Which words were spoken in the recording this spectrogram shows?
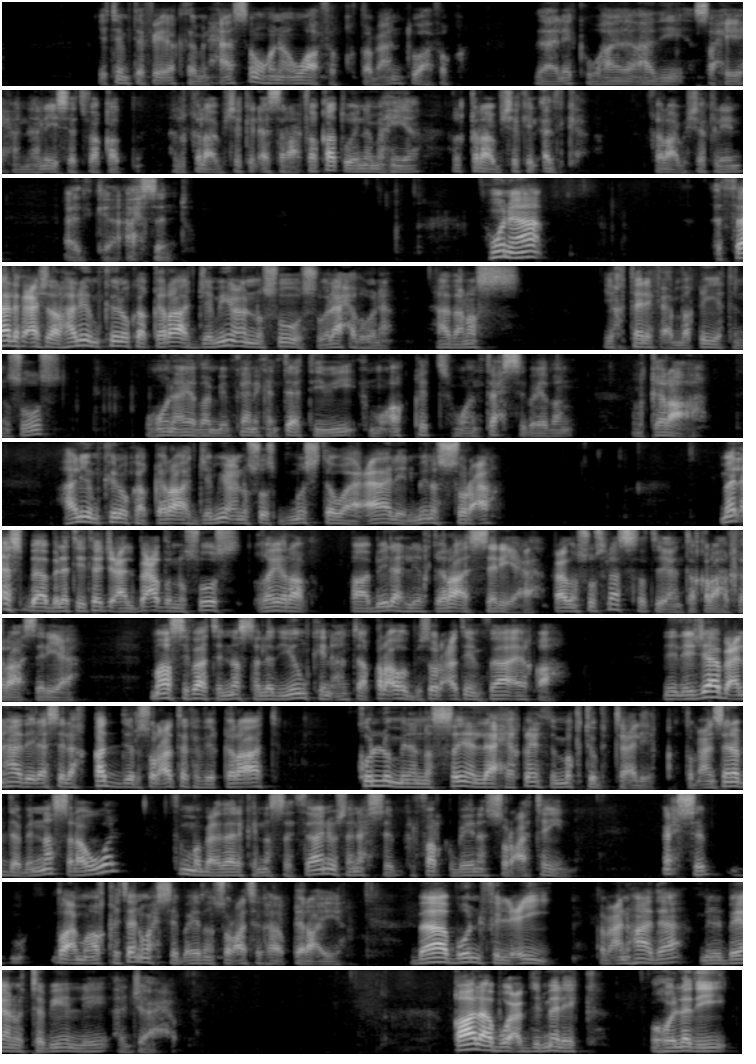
يتم تفعيل أكثر من حاسة وهنا أوافق طبعا توافق ذلك وهذا هذه صحيح أنها ليست فقط القراءة بشكل أسرع فقط وإنما هي القراءة بشكل أذكى. القراءة بشكل أذكى. أحسنت. هنا الثالث عشر هل يمكنك قراءة جميع النصوص؟ ولاحظ هنا. هذا نص يختلف عن بقية النصوص وهنا أيضا بإمكانك أن تأتي بمؤقت وأن تحسب أيضا القراءة هل يمكنك قراءة جميع النصوص بمستوى عال من السرعة؟ ما الأسباب التي تجعل بعض النصوص غير قابلة للقراءة السريعة؟ بعض النصوص لا تستطيع أن تقرأها قراءة سريعة ما صفات النص الذي يمكن أن تقرأه بسرعة فائقة؟ للإجابة عن هذه الأسئلة قدر سرعتك في قراءة كل من النصين اللاحقين ثم اكتب التعليق طبعا سنبدأ بالنص الأول ثم بعد ذلك النص الثاني وسنحسب الفرق بين السرعتين احسب ضع مؤقتا واحسب أيضا سرعتك القرائية. باب في العي. طبعا هذا من البيان والتبيين للجاحظ. قال أبو عبد الملك وهو الذي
